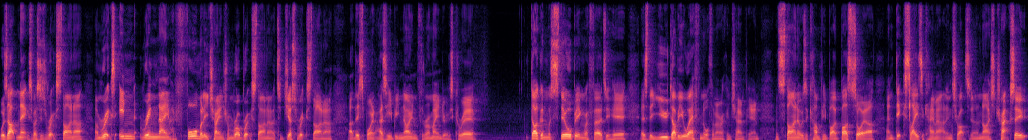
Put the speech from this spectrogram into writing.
was up next versus Rick Steiner. And Rick's in ring name had formally changed from Rob Rick Steiner to just Rick Steiner at this point, as he'd be known for the remainder of his career. Duggan was still being referred to here as the UWF North American champion, and Steiner was accompanied by Buzz Sawyer, and Dick Slater came out and interrupted in a nice tracksuit.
